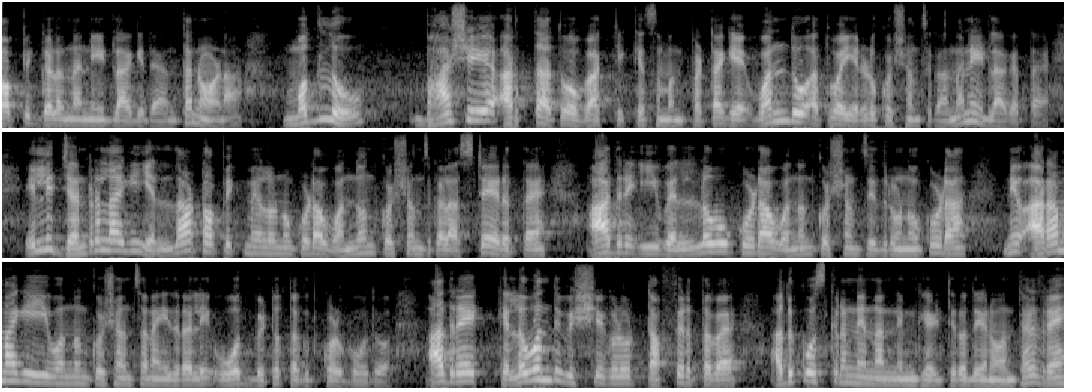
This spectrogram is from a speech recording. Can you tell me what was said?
ಟಾಪಿಕ್ಗಳನ್ನು ನೀಡಲಾಗಿದೆ ಅಂತ ನೋಡೋಣ. ಮೊದಲು ಭಾಷೆಯ ಅರ್ಥ ಅಥವಾ ವಾಕ್ಯಕ್ಕೆ ಸಂಬಂಧಪಟ್ಟಾಗೆ ಒಂದು ಅಥವಾ ಎರಡು ಕ್ವಶನ್ಸ್ಗಳನ್ನು ನೀಡಲಾಗುತ್ತೆ. ಇಲ್ಲಿ ಜನರಲ್ ಆಗಿ ಎಲ್ಲ ಟಾಪಿಕ್ ಮೇಲೂ ಕೂಡ ಒಂದೊಂದು ಕ್ವಶನ್ಸ್ಗಳು ಅಷ್ಟೇ ಇರುತ್ತೆ. ಆದರೆ ಇವೆಲ್ಲವೂ ಕೂಡ ಒಂದೊಂದು ಕ್ವಶನ್ಸ್ ಇದ್ರೂ ಕೂಡ ನೀವು ಆರಾಮಾಗಿ ಈ ಒಂದೊಂದು ಕ್ವಶನ್ಸನ್ನು ಇದರಲ್ಲಿ ಓದ್ಬಿಟ್ಟು ತೆಗೆದುಕೊಳ್ಬೋದು. ಆದರೆ ಕೆಲವೊಂದು ವಿಷಯಗಳು ಟಫ್ ಇರ್ತವೆ. ಅದಕ್ಕೋಸ್ಕರನೇ ನಾನು ನಿಮ್ಗೆ ಹೇಳ್ತಿರೋದೇನು ಅಂತ ಹೇಳಿದ್ರೆ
